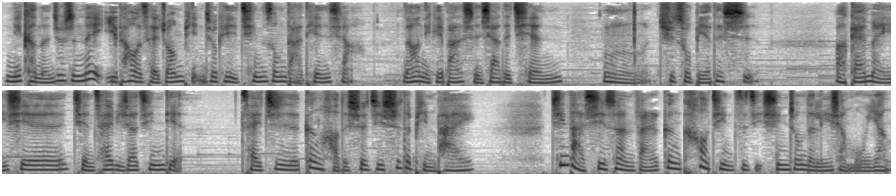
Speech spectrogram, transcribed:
你可能就是那一套彩妆品就可以轻松打天下，然后你可以把省下的钱，嗯，去做别的事，啊，改买一些剪裁比较经典、材质更好的设计师的品牌。精打细算反而更靠近自己心中的理想模样，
